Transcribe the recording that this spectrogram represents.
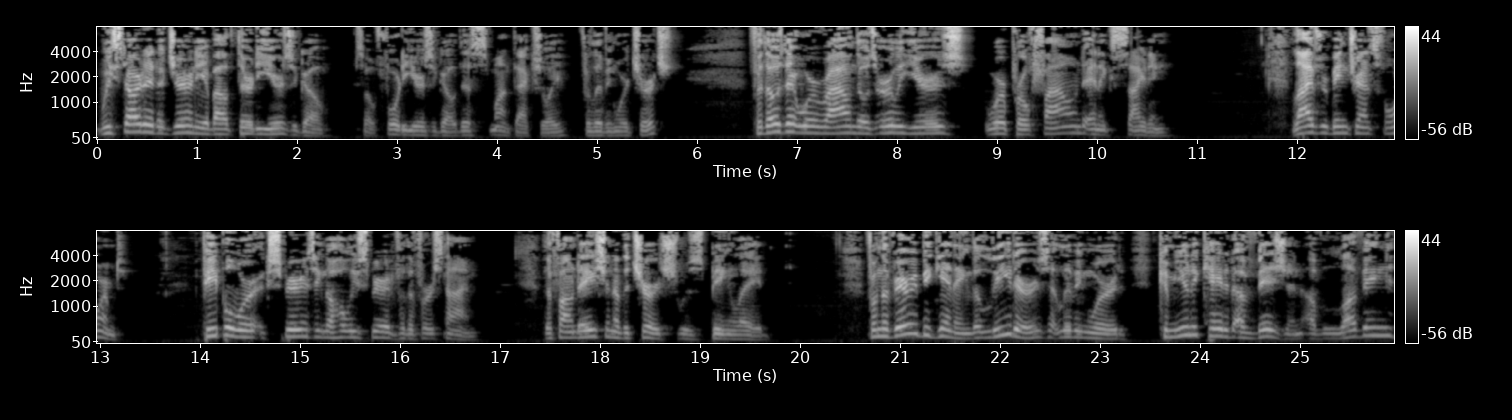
We started a journey about 30 years ago. So 40 years ago this month actually for Living Word Church. For those that were around, those early years were profound and exciting. Lives were being transformed. People were experiencing the Holy Spirit for the first time. The foundation of the church was being laid. From the very beginning, the leaders at Living Word communicated a vision of loving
